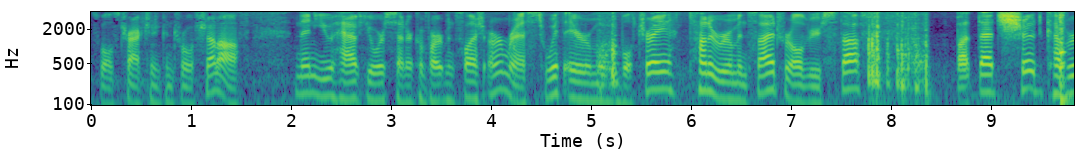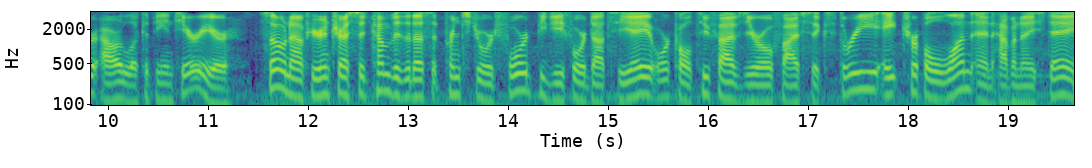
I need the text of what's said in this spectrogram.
as well as traction control shut-off. And then you have your center compartment slash armrest with a removable tray, ton of room inside for all of your stuff, but that should cover our look at the interior. So now if you're interested, come visit us at Prince George Ford, pgford.ca, or call 250-563-8111 and have a nice day.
